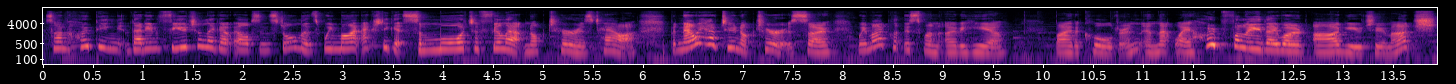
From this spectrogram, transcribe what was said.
So I'm hoping that in future LEGO Elves installments, we might actually get some more to fill out Noctura's tower. But now we have two Nocturas, so we might put this one over here by the cauldron, and that way hopefully they won't argue too much.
